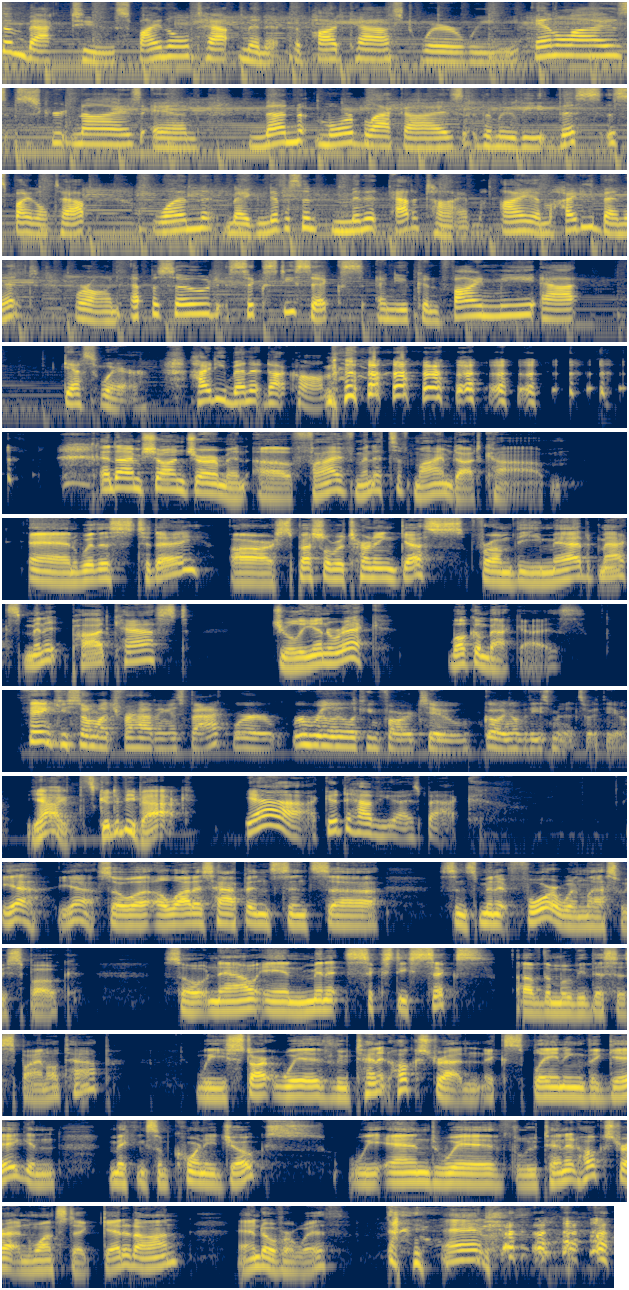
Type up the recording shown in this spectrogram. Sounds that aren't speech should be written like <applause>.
Welcome back to Spinal Tap Minute, the podcast where we analyze, scrutinize, and none more black eyes the movie This is Spinal Tap, one magnificent minute at a time. I am Heidi Bennett. We're on episode 66, and you can find me at guess where? HeidiBennett.com. <laughs> and I'm Sean German of 5minutesofmime.com. And with us today are special returning guests from the Mad Max Minute podcast, Julie and Rick. Welcome back, guys. Thank you so much for having us back. We're we're really looking forward to going over these minutes with you. Yeah, it's good to be back. Yeah, good to have you guys back. Yeah, yeah. So uh, a lot has happened since uh, since minute four when last we spoke. So now in minute sixty six of the movie, this is Spinal Tap. We start with Lieutenant Hookstratton explaining the gig and making some corny jokes. We end with Lieutenant Hookstratton wants to get it on and over with. <laughs> and,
